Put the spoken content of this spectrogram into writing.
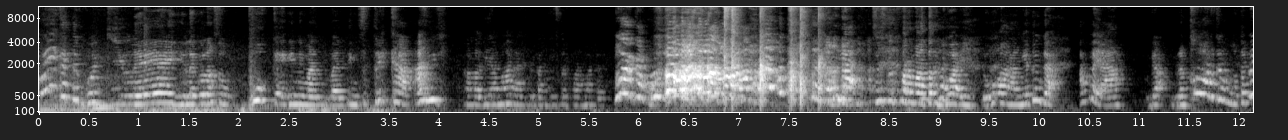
wih kata gue gile gile. Gue langsung buk kayak gini banting setrikaan kalau dia marah depan suster formatur enggak suster formator gua itu orangnya tuh enggak apa ya enggak bilang keluar kamu. Tapi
